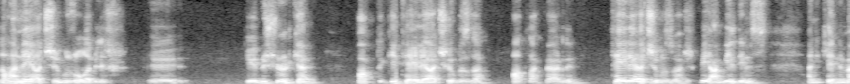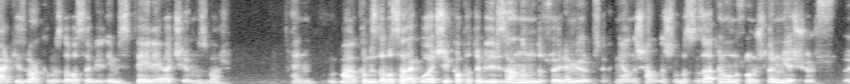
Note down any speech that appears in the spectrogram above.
Daha ne açığımız olabilir e, diye düşünürken baktık ki TL açığımızda patlak verdi. TL açığımız var. Bir yani bildiğiniz hani kendi Merkez Bankamızda basabildiğimiz TL açığımız var. Yani bankamızda basarak bu açığı kapatabiliriz anlamında söylemiyorum sakın yanlış anlaşılmasın. Zaten onun sonuçlarını yaşıyoruz e,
